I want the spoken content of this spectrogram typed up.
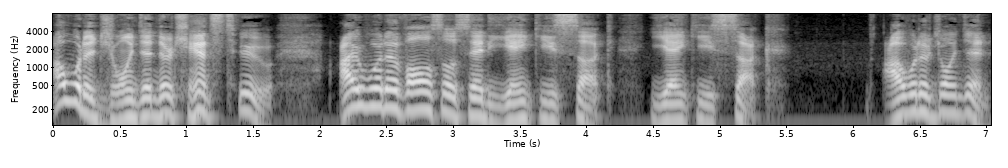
I would have joined in their chance too. I would have also said Yankees suck. Yankees suck. I would have joined in.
